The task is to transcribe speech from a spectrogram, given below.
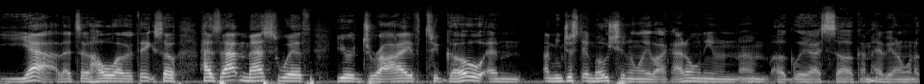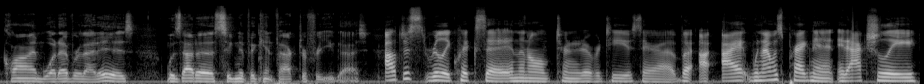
yeah that's a whole other thing so has that messed with your drive to go and i mean just emotionally like i don't even i'm ugly i suck i'm heavy i don't want to climb whatever that is was that a significant factor for you guys I'll just really quick say, and then I'll turn it over to you, Sarah. But I, I when I was pregnant, it actually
